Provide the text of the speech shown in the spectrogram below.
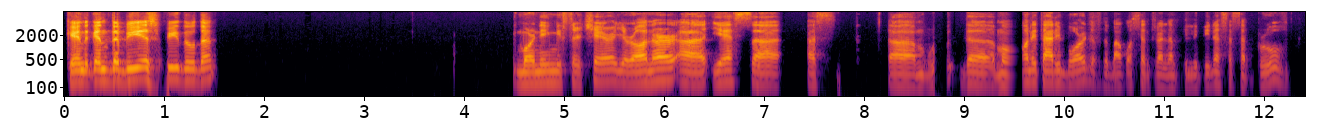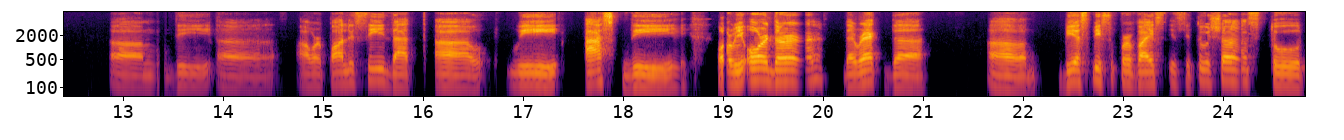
Can can the BSP do that? Good morning, Mr. Chair, Your Honor. Uh, yes, uh, as um, the Monetary Board of the Banco Central ng Pilipinas has approved um, the uh, our policy that uh, we ask the or we order direct the uh, BSP supervised institutions to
